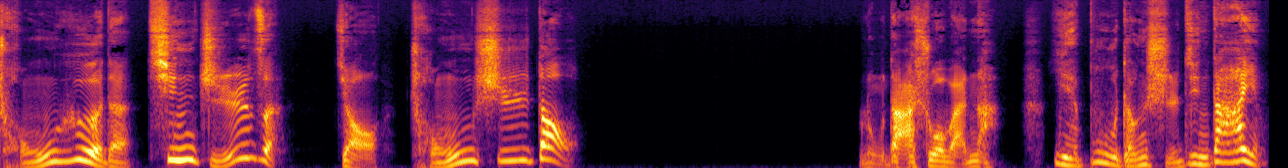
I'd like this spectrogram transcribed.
崇鄂的亲侄子，叫崇师道。鲁达说完呐，也不等史进答应，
